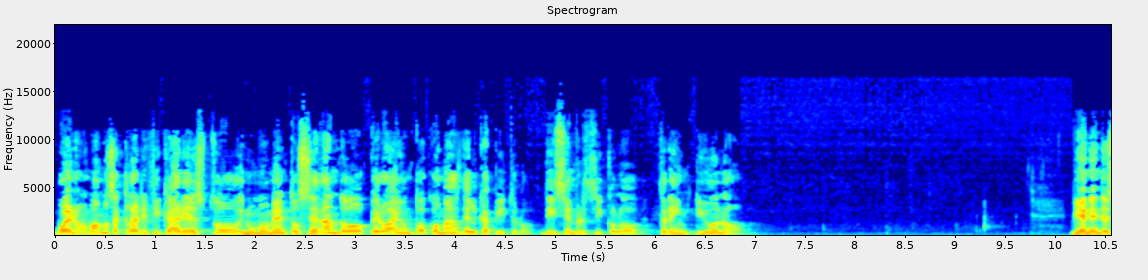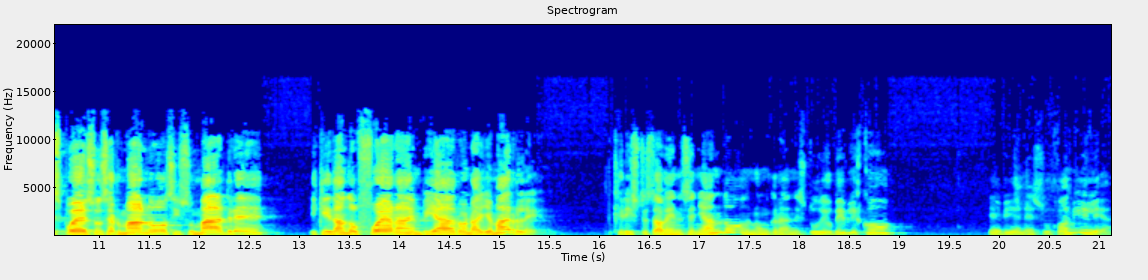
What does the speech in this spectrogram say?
Bueno, vamos a clarificar esto en un momento cerrando, pero hay un poco más del capítulo. Dice en versículo 31. Vienen después sus hermanos y su madre y quedando fuera enviaron a llamarle. Cristo estaba enseñando en un gran estudio bíblico y viene su familia.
